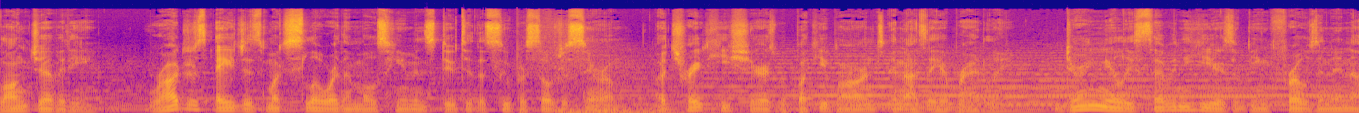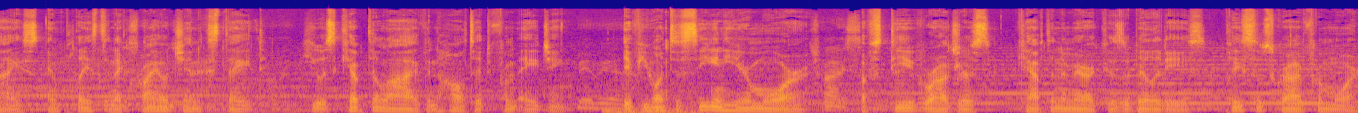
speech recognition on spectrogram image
Longevity. Rogers ages much slower than most humans due to the Super Soldier Serum, a trait he shares with Bucky Barnes and Isaiah Bradley. During nearly 70 years of being frozen in ice and placed in a cryogenic state, he was kept alive and halted from aging. If you want to see and hear more of Steve Rogers, Captain America's abilities, please subscribe for more.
